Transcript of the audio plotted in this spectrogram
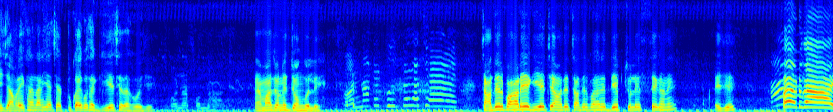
এই যে আমরা এখানে দাঁড়িয়ে আছি আর টুকাই কোথায় গিয়েছে দেখো ওই যে। অ্যামাজনের জঙ্গলে। চাঁদের পাহাড়ে গিয়েছে আমাদের চাঁদের পাহাড়ে দেব চলে এসছে এখানে। এই যে। টুকাই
